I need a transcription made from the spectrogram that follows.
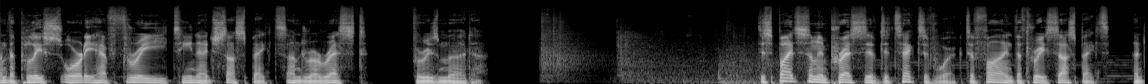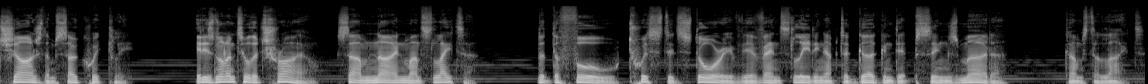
and the police already have three teenage suspects under arrest for his murder. Despite some impressive detective work to find the three suspects and charge them so quickly, it is not until the trial, some nine months later, that the full, twisted story of the events leading up to Gagandip Singh's murder comes to light.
